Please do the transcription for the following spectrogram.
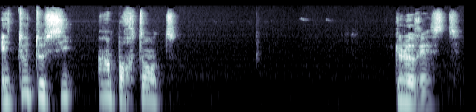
est tout aussi importante que le reste.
